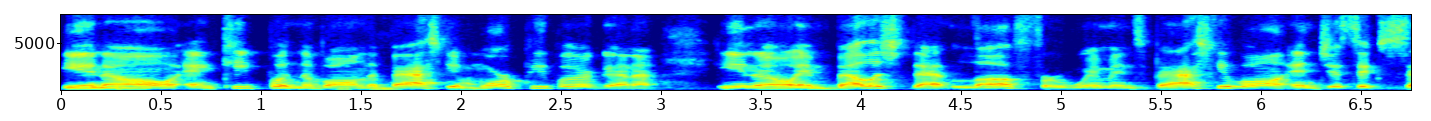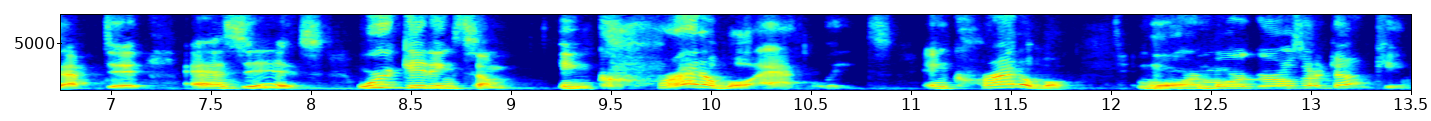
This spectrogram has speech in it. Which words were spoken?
you know, and keep putting the ball in the basket, more people are gonna, you know, embellish that love for women's basketball and just accept it as is. We're getting some incredible athletes, incredible. More and more girls are dunking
